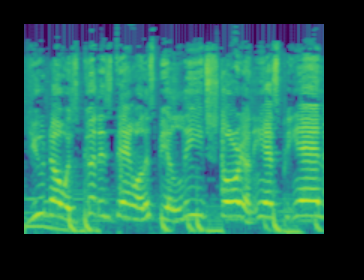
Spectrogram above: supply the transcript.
you know as good as damn well this be a lead story on ESPN,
